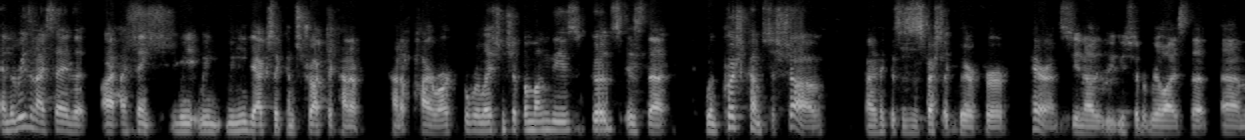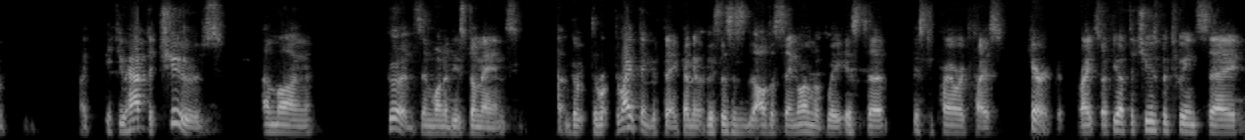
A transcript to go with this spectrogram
and the reason I say that I, I think we, we we need to actually construct a kind of kind of hierarchical relationship among these goods is that when push comes to shove, I think this is especially clear for parents. You know, you, you sort of realize that um, like if you have to choose among goods in one of these domains, uh, the, the, the, right thing to think, I mean, at least this is, I'll just say normatively, is to is to prioritize character, right? So if you have to choose between, say,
